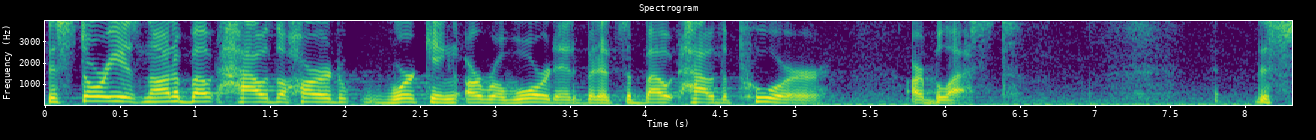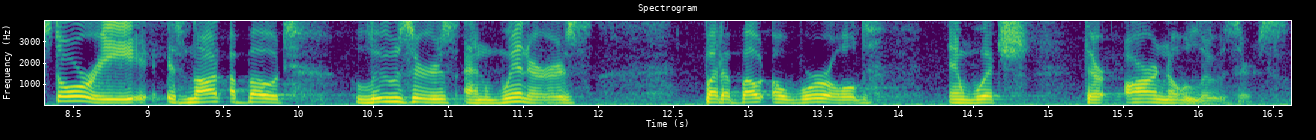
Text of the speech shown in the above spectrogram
This story is not about how the hardworking are rewarded, but it's about how the poor are blessed. This story is not about losers and winners, but about a world in which there are no losers.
